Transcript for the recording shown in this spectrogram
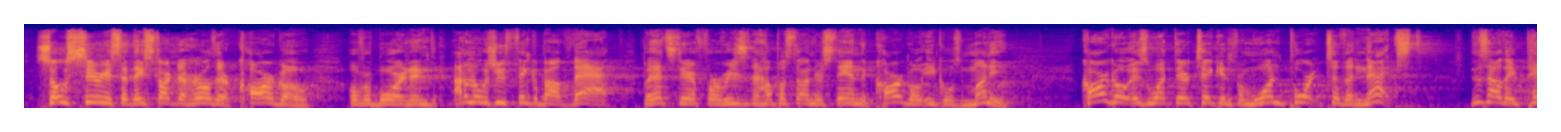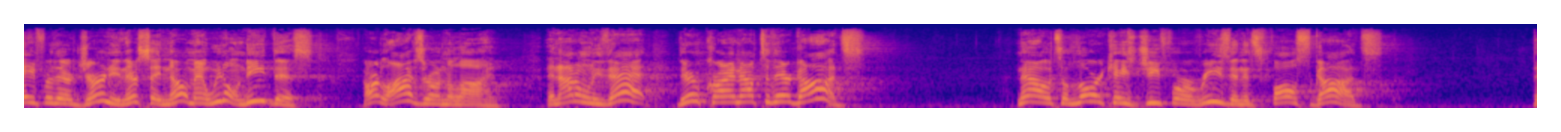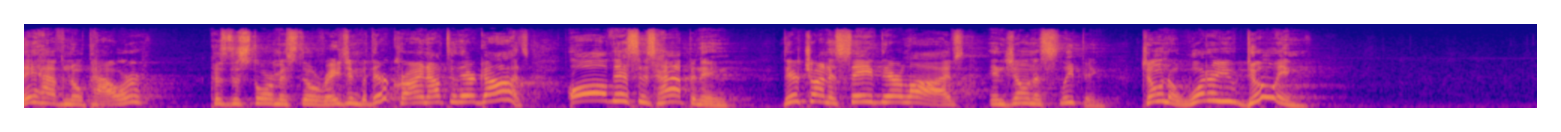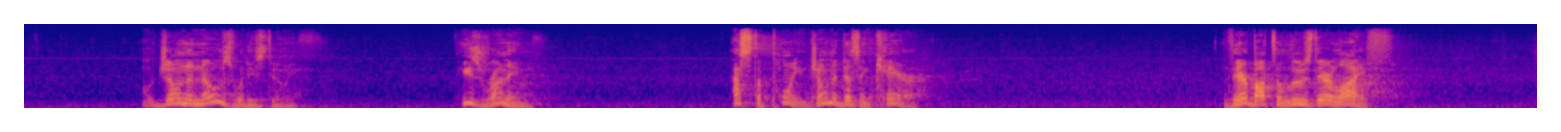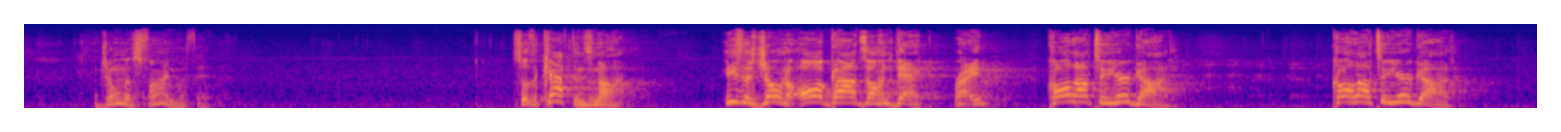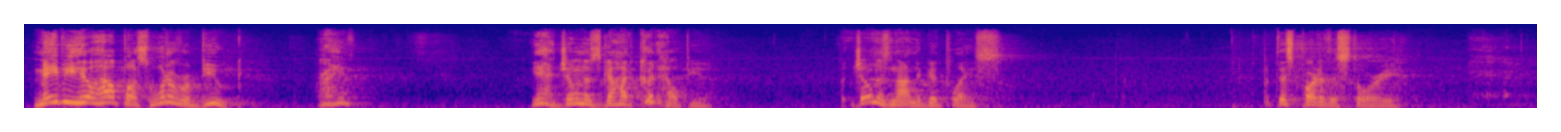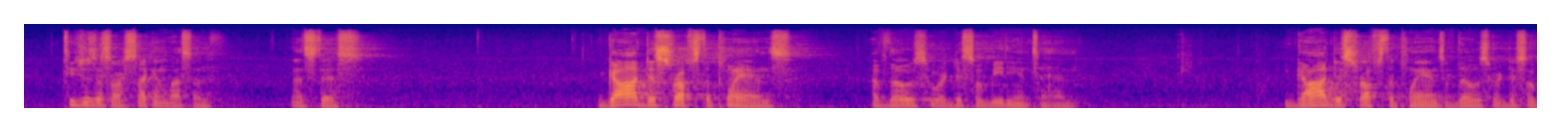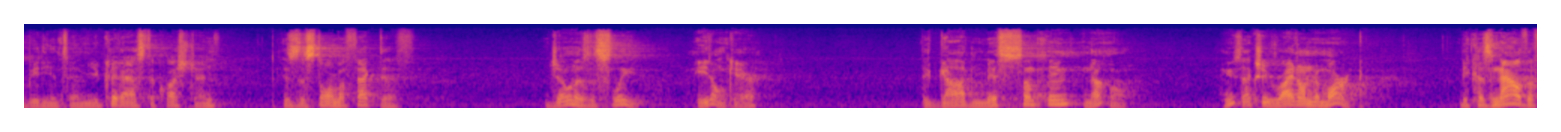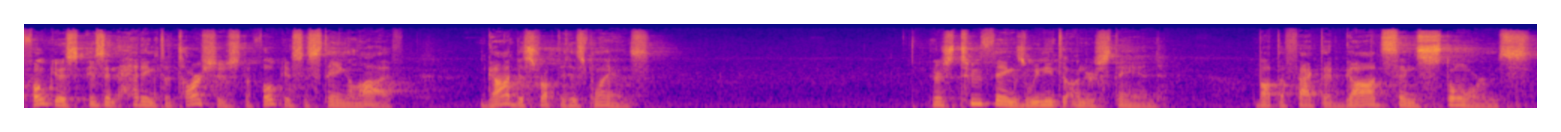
So serious that they start to hurl their cargo overboard. And I don't know what you think about that, but that's there for a reason to help us to understand that cargo equals money. Cargo is what they're taking from one port to the next. This is how they pay for their journey. And they're saying, no, man, we don't need this. Our lives are on the line. And not only that, they're crying out to their gods. Now, it's a lowercase g for a reason. It's false gods. They have no power because the storm is still raging, but they're crying out to their gods. All this is happening. They're trying to save their lives, and Jonah's sleeping. Jonah, what are you doing? Well, Jonah knows what he's doing. He's running. That's the point. Jonah doesn't care. They're about to lose their life. Jonah's fine with it. So the captain's not. He says, Jonah, all God's on deck, right? Call out to your God. Call out to your God. Maybe he'll help us. What a rebuke, right? Yeah, Jonah's God could help you. But Jonah's not in a good place. But this part of the story teaches us our second lesson. That's this God disrupts the plans of those who are disobedient to him. God disrupts the plans of those who are disobedient to him. You could ask the question is the storm effective? Jonah's asleep. He don't care. Did God miss something? No. He's actually right on the mark. Because now the focus isn't heading to Tarshish, the focus is staying alive. God disrupted his plans. There's two things we need to understand about the fact that God sends storms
